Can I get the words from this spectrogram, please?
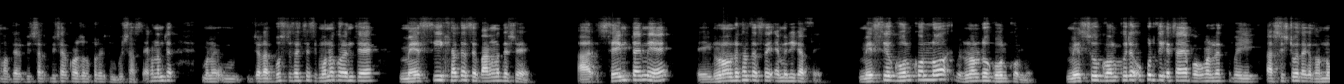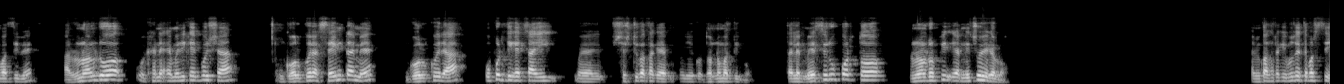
আমাদের বিচার বিচার করার জন্য উপরে একজন বসে আছে। এখন আমি মানে যেটা বুঝতে চাইতেছি মনে করেন যে মেসি খেলতেছে বাংলাদেশে। আর সেইম টাইমে এই রোনাল্ডো খেলতেছে আমেরিকাতে। মেসিও গোল করল, রোনাল্ডো গোল করল। মেসিও গোল করে উপর দিকে চায় ভগবানের তার সৃষ্টিকর্তাকে ধন্যবাদ দিবে। আর রোনাল্ডো ওখানে আমেরিকায় বইসা গোল করে সেম টাইমে গোল কইরা উপর দিকে চাই সৃষ্টিকর্তাকে ইয়ে ধন্যবাদ দিব। তাইলে মেসির উপর তো রোনাল্ডো নিচু হয়ে গেল। আমি কথাটা কি বুঝাইতে পারছি?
